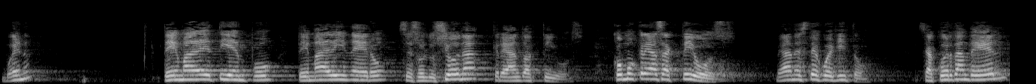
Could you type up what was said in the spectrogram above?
Bueno, tema de tiempo, tema de dinero, se soluciona creando activos. ¿Cómo creas activos? Vean este jueguito. ¿Se acuerdan de él?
